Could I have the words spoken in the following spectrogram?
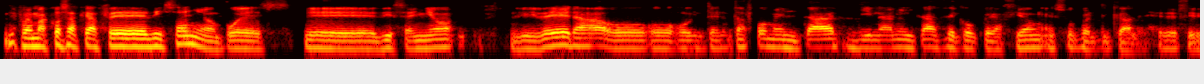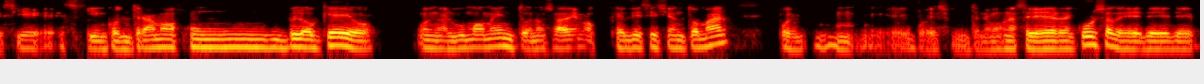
Después, más cosas que hace diseño, pues eh, diseño lidera o, o, intenta fomentar dinámicas de cooperación en sus verticales. Es decir, si, encontramos un bloqueo o en algún momento no sabemos qué decisión tomar, pues, eh, pues tenemos una serie de recursos, de, de, de,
